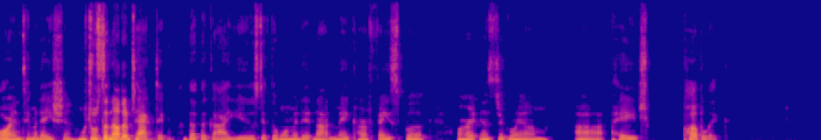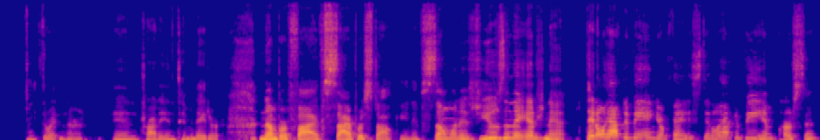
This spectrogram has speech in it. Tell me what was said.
or intimidation, which was another tactic that the guy used if the woman did not make her Facebook or her Instagram uh, page public. He threatened her and try to intimidate her. Number five, cyber stalking. If someone is using the internet, they don't have to be in your face, they don't have to be in person.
